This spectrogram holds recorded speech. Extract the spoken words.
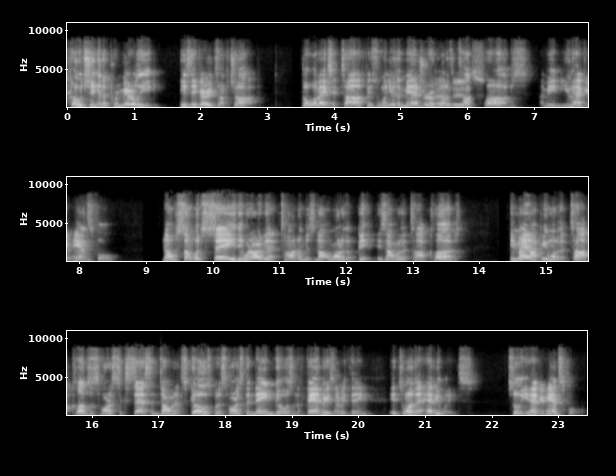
coaching in the Premier League is a very tough job. But what makes it tough is when you're the manager of That one of the it top clubs. I mean, you have your hands full. Now, some would say they would argue that Tottenham is not one of the big, is not one of the top clubs. it might not be one of the top clubs as far as success and dominance goes, but as far as the name goes and the fan base and everything, it's one of the heavyweights. So you have your hands full.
